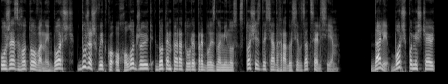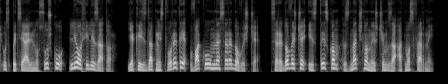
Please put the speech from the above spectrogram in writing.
Уже зготований борщ дуже швидко охолоджують до температури приблизно мінус 160 градусів за Цельсієм. Далі борщ поміщають у спеціальну сушку ліофілізатор, який здатний створити вакуумне середовище, середовище із тиском значно нижчим за атмосферний.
